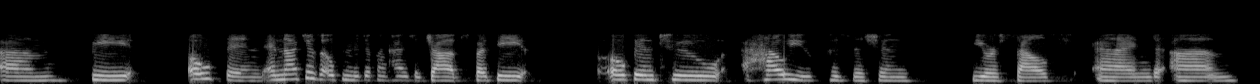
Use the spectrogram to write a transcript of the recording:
um, be open and not just open to different kinds of jobs, but be open to how you position yourself and um,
